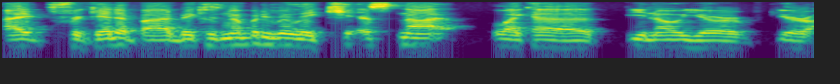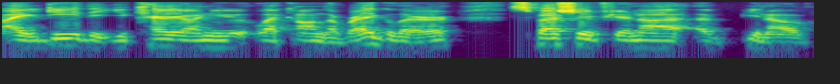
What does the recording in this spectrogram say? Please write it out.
I forget about it because nobody really, it's not like a, you know, your, your ID that you carry on you, like on the regular, especially if you're not, a, you know,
